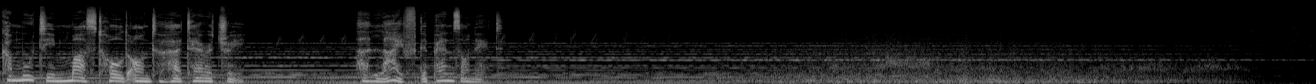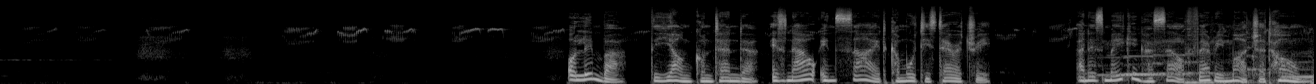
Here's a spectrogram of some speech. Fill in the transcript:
Kamuti must hold on to her territory. Her life depends on it. Olimba, the young contender, is now inside Kamuti's territory and is making herself very much at home.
